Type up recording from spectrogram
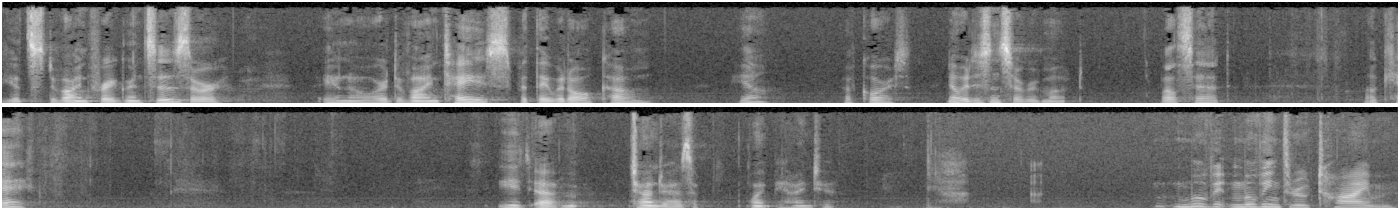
gets divine fragrances or, you know, or divine tastes, but they would all come. Yeah, of course. No, it isn't so remote. Well said. Okay. You, um, Chandra has a point behind you. Moving, moving through time,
